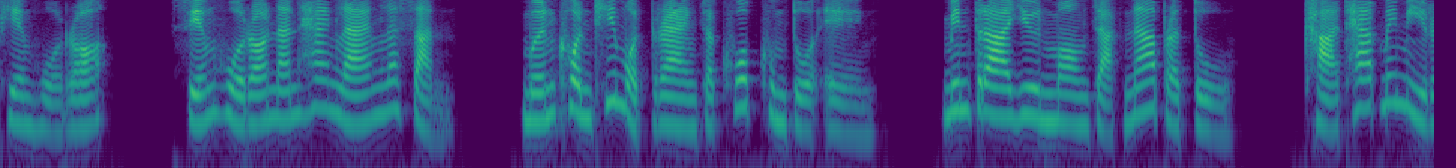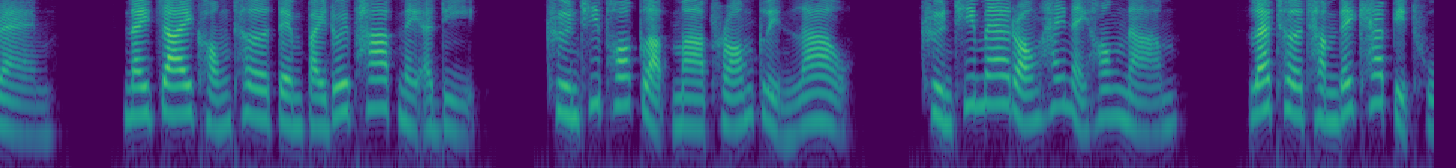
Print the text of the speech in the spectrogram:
เพียงหัวเราะ เสียงหัวเราะนั้นแห้งแล้งและสั่น เหมือนคนที่หมดแรงจะควบคุมตัวเอง มินตรายืนมองจากหน้าประตู ขาแทบไม่มีแรง ในใจของเธอเต็มไปด้วยภาพในอดีต คืนที่พ่อกลับมาพร้อมกลิ่นเหล้า คืนที่แม่ร้องให้ในห้องน้ำและเธอทำได้แค่ปิดหู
